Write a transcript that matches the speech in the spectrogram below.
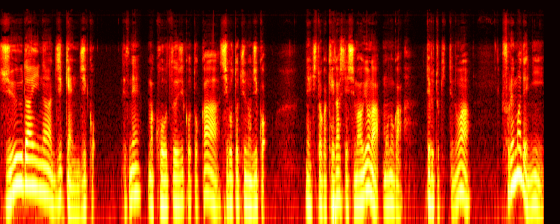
重大な事件、事故ですね。まあ、交通事故とか仕事中の事故。ね、人が怪我してしまうようなものが出るときっていうのは、それまでに、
